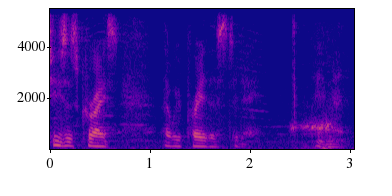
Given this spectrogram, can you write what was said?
Jesus Christ, that we pray this today. Amen.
